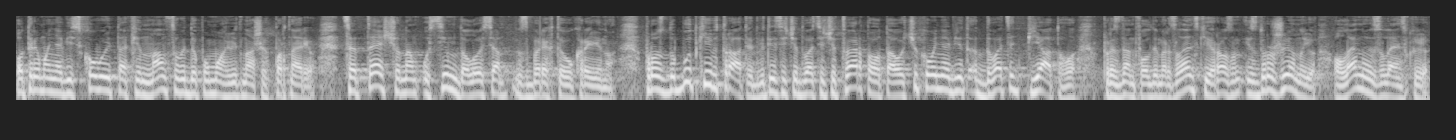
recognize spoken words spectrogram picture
отримання військової та фінансової допомоги від наших партнерів. Це те, що нам усім вдалося зберегти Україну. Про здобутки і втрати 2024-го та очікування від 25-го президент Володимир Зеленський разом із дружиною Оленою Зеленською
